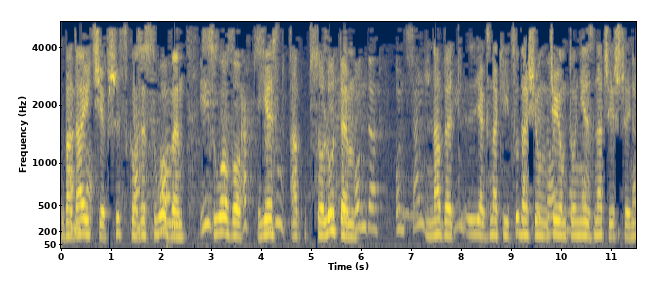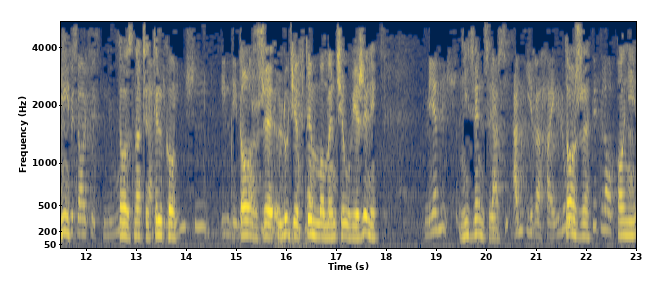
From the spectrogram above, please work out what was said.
badajcie wszystko ze Słowem. Słowo jest absolutem. Nawet jak znaki cuda się dzieją, to nie znaczy jeszcze nic. To znaczy tylko to, że ludzie w tym momencie uwierzyli. Nic więcej. To, że oni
